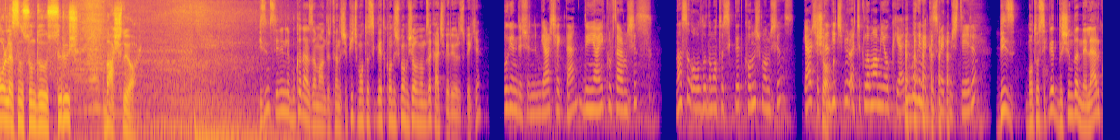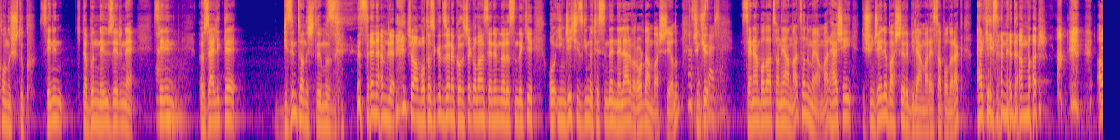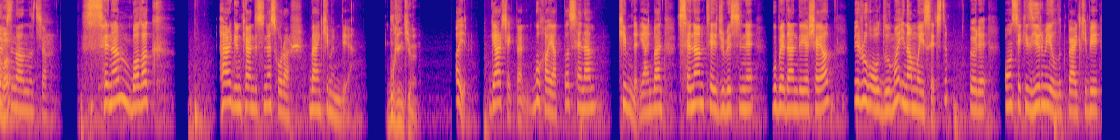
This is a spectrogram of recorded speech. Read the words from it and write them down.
Korlas'ın sunduğu sürüş başlıyor. Bizim seninle bu kadar zamandır tanışıp hiç motosiklet konuşmamış olmamıza kaç veriyoruz peki? Bugün düşündüm gerçekten dünyayı kurtarmışız. Nasıl oldu da motosiklet konuşmamışız? Gerçekten Şok. hiçbir açıklamam yok yani. Bugüne kısmetmiş diyelim. Biz motosiklet dışında neler konuştuk? Senin kitabın ne üzerine? Senin özellikle bizim tanıştığımız Senem'le şu an motosiklet üzerine konuşacak olan Senem'in arasındaki o ince çizginin ötesinde neler var? Oradan başlayalım. Nasıl Çünkü istersen. Senem Balık'ı tanıyan var, tanımayan var. Her şey düşünceyle başları bilen var hesap olarak. Erkek zanneden var. Ama Hepsini anlatacağım. Senem Balak her gün kendisine sorar. Ben kimim diye. bugün kimim? Hayır. Gerçekten bu hayatta Senem kimdir? Yani ben Senem tecrübesini bu bedende yaşayan bir ruh olduğuma inanmayı seçtim. Böyle 18-20 yıllık belki bir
